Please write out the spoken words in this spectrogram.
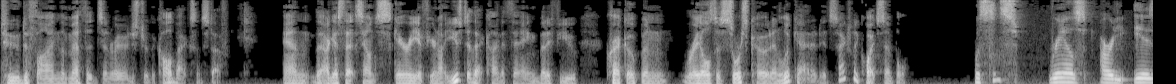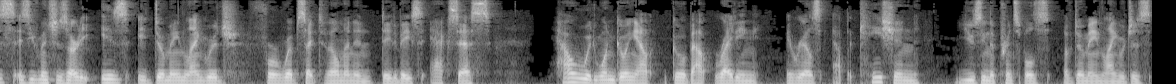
to define the methods and register the callbacks and stuff. And I guess that sounds scary if you're not used to that kind of thing, but if you crack open Rails as source code and look at it, it's actually quite simple. Well, since Rails already is, as you've mentioned, already is a domain language for website development and database access, how would one going out go about writing a Rails application using the principles of domain languages?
